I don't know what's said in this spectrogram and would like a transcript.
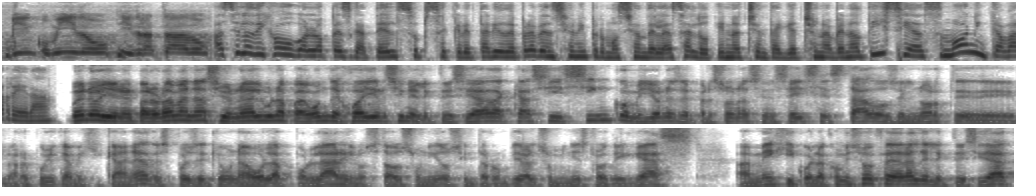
bien comido, hidratado. Así lo dijo Hugo López Gatel, subsecretario de Prevención y Promoción de la Salud. En 889 Noticias, Mónica Barrera. Bueno, y en el panorama nacional, un apagón dejó ayer sin electricidad a casi 5 millones de personas en seis estados del norte de la República Mexicana, después de que una ola polar en los Estados Unidos interrumpiera el suministro de gas a México. La Comisión Federal de Electricidad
